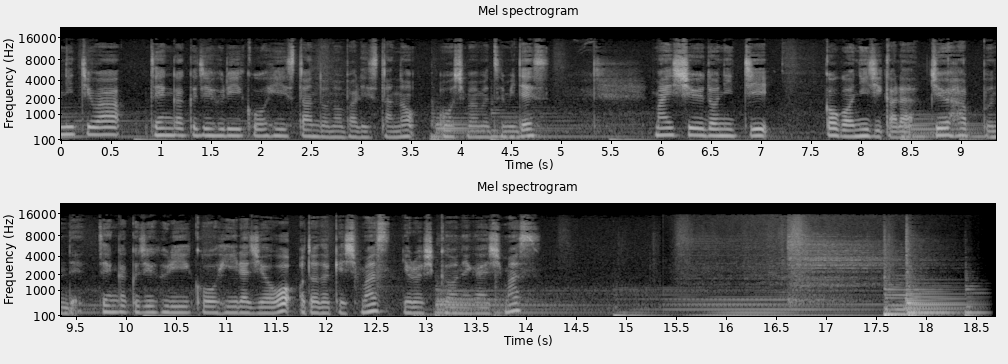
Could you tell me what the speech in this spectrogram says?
んにちは。全学寺フリーコーヒースタンドのバリスタの大島睦美です。毎週土日午後2時から18分で全学寺フリーコーヒーラジオをお届けします。よろしくお願いします。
